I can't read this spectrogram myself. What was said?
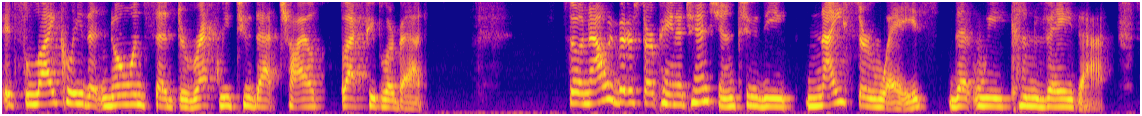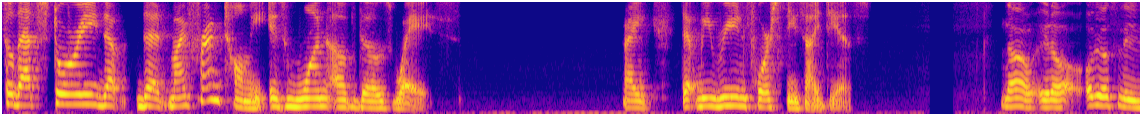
It's likely that no one said directly to that child, "Black people are bad." So now we better start paying attention to the nicer ways that we convey that. So that story that that my friend told me is one of those ways. Right? That we reinforce these ideas. Now, you know, obviously,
